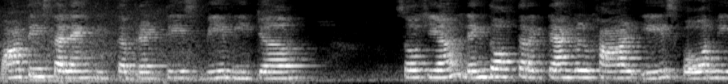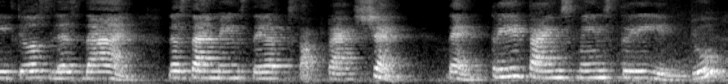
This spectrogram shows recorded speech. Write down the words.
What is the length if the breadth is b meter? So here length of the rectangle hall is 4 meters less than. Less than means their subtraction. Then 3 times means 3 into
